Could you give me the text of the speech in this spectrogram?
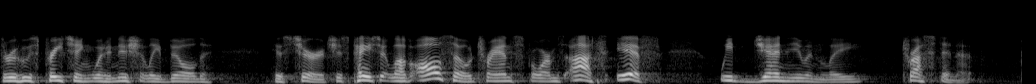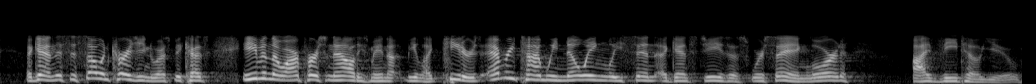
through whose preaching would initially build his church. His patient love also transforms us if we genuinely trust in it. Again, this is so encouraging to us because even though our personalities may not be like Peter's, every time we knowingly sin against Jesus, we're saying, Lord, I veto you.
